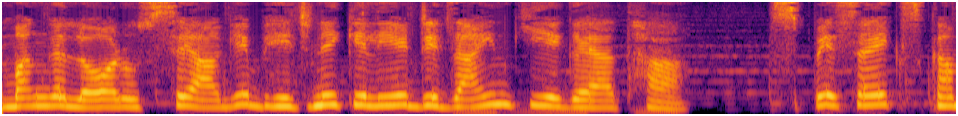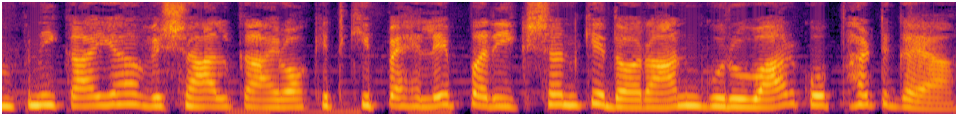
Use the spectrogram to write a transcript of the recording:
मंगल और उससे आगे भेजने के लिए डिज़ाइन किए गया था। स्पेसएक्स कंपनी का यह विशाल काय रॉकेट की पहले परीक्षण के दौरान गुरुवार को फट गया।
